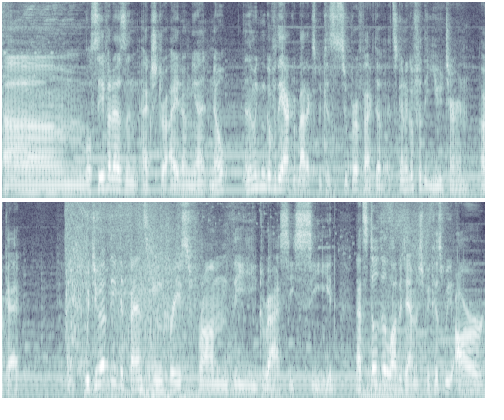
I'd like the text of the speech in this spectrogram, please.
Um, we'll see if it has an extra item yet. Nope. And then we can go for the acrobatics because it's super effective. It's going to go for the U-turn. Okay. We do have the defense increase from the grassy seed. That still did a lot of damage because we are,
